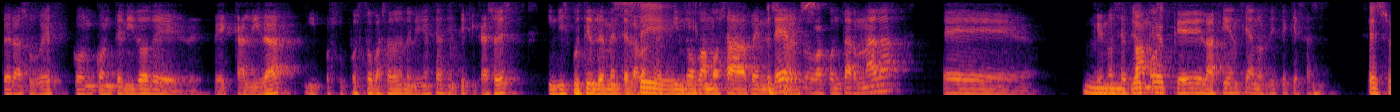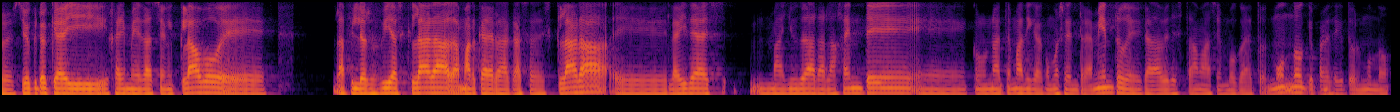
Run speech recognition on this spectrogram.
pero a su vez con contenido de, calidad y, por supuesto, basado en evidencia científica. Eso es indiscutiblemente la base. Aquí no vamos a vender, no va a contar nada eh, que no mm, sepamos que la ciencia nos dice que es así. Eso es. Yo creo que ahí Jaime das en el clavo. Eh, la filosofía es clara, la marca de la casa es clara. Eh, la idea es ayudar a la gente eh, con una temática como es el entrenamiento, que cada vez está más en boca de todo el mundo, que parece que todo el mundo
